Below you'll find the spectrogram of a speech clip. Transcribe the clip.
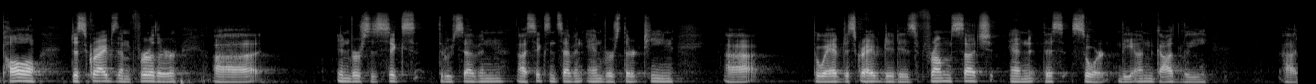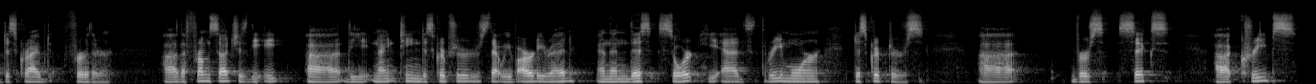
Paul describes them further uh, in verses 6 through 7, uh, 6 and 7, and verse 13. Uh, the way I've described it is from such and this sort, the ungodly uh, described further. Uh, the from such is the eight, uh, the 19 descriptors that we've already read, and then this sort, he adds three more descriptors. Uh, verse 6, uh, creeps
